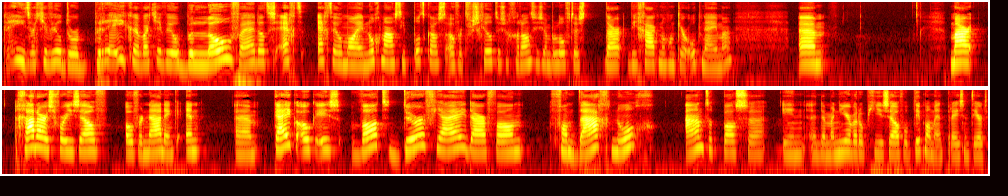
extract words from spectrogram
ik weet niet, wat je wil doorbreken, wat je wil beloven. Hè? Dat is echt, echt heel mooi. En nogmaals, die podcast over het verschil tussen garanties en beloftes, daar, die ga ik nog een keer opnemen. Um, maar ga daar eens voor jezelf over nadenken. En um, kijk ook eens, wat durf jij daarvan vandaag nog aan te passen in eh, de manier waarop je jezelf op dit moment presenteert.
